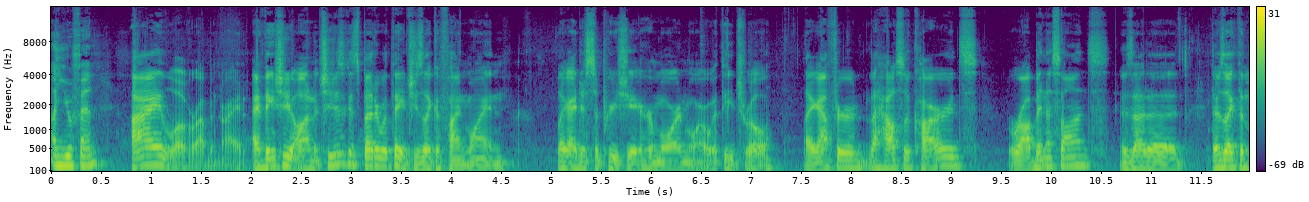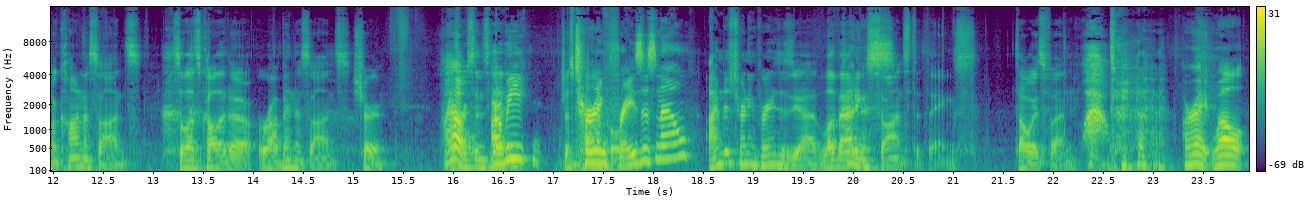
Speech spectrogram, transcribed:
are you a fan I love Robin Wright. I think she on she just gets better with age. She's like a fine wine. Like I just appreciate her more and more with each role. Like after the House of Cards, Robinescence is that a? There's like the McConaissance. So let's call it a Robinescence. Sure. wow since are we just turning powerful. phrases now I'm just turning phrases. Yeah, love adding Goodness. to things. It's always fun. Wow. All right. Well,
